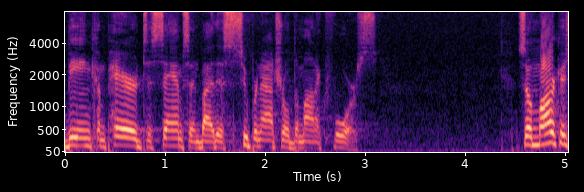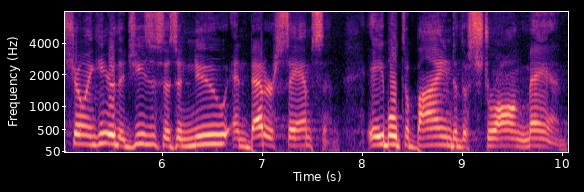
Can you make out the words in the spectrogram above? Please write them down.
being compared to Samson by this supernatural demonic force. So Mark is showing here that Jesus is a new and better Samson, able to bind the strong man.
